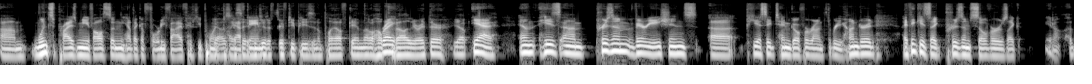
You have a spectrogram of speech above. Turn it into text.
Um, wouldn't surprise me if all of a sudden he had like a 45, 50 point yeah, playoff say, if game. we did a 50 piece in a playoff game. That'll help Right. the value right there. Yep. Yeah. And his um Prizm variations, uh PSA 10 go for around 300. I think his like Prizm silver is like, you know, a,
